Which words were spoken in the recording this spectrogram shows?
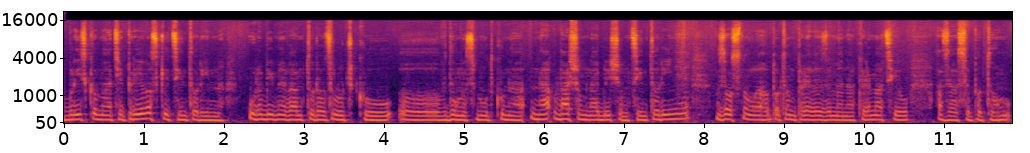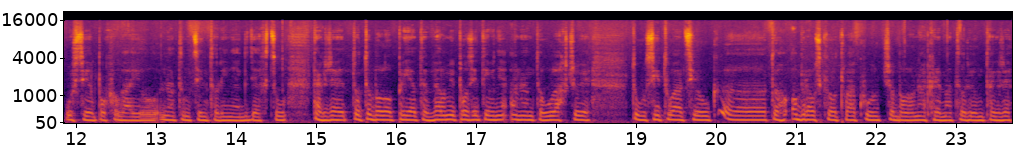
blízko máte Prievozský cintorín, urobíme vám tú rozlúčku e, v Dome smutku na, na vašom najbližšom cintoríne, zosnulého potom prevezeme na kremáciu a zase potom už si ho pochovajú na tom cintoríne, kde chcú. Takže toto bolo prijaté veľmi pozitívne a nám to uľahčuje tú situáciu e, toho obrovského tlaku, čo bolo na krematórium. Takže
